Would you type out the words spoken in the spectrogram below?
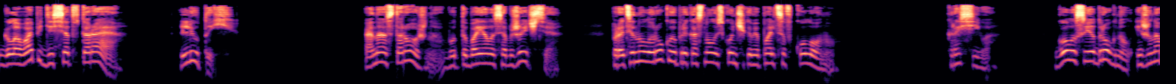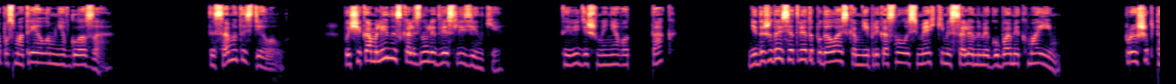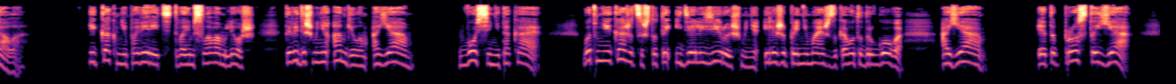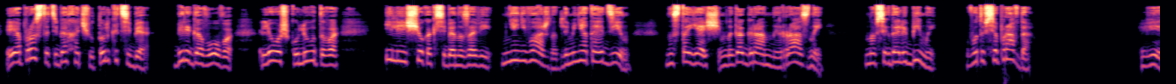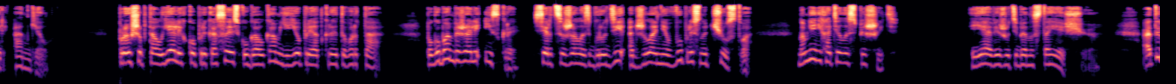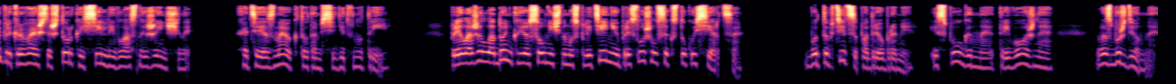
Глава 52. Лютый. Она осторожно, будто боялась обжечься, протянула руку и прикоснулась кончиками пальцев к кулону. Красиво. Голос ее дрогнул, и жена посмотрела мне в глаза. «Ты сам это сделал?» По щекам Лины скользнули две слезинки. «Ты видишь меня вот так?» Не дожидаясь ответа, подалась ко мне и прикоснулась мягкими солеными губами к моим — прошептала. «И как мне поверить твоим словам, Лёш? Ты видишь меня ангелом, а я... вовсе не такая. Вот мне и кажется, что ты идеализируешь меня или же принимаешь за кого-то другого, а я... это просто я. Я просто тебя хочу, только тебя. Берегового, Лёшку, Лютого или еще как себя назови. Мне не важно, для меня ты один. Настоящий, многогранный, разный, но всегда любимый. Вот и вся правда». «Верь, ангел», — прошептал я, легко прикасаясь к уголкам ее приоткрытого рта. По губам бежали искры, сердце сжалось в груди от желания выплеснуть чувства, но мне не хотелось спешить. «Я вижу тебя настоящую, а ты прикрываешься шторкой сильной властной женщины, хотя я знаю, кто там сидит внутри». Приложил ладонь к ее солнечному сплетению и прислушался к стуку сердца. Будто птица под ребрами, испуганная, тревожная, возбужденная.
